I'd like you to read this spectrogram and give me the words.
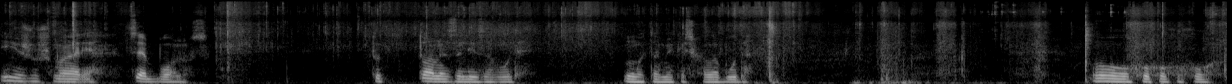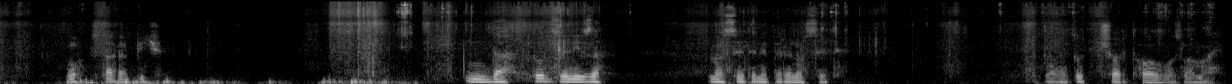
І жушмарі. Це бонус. Тут тони заліза буде. О, там якась халабуда. О, хо хо хо хо О, стара піч. Да, тут заліза носити не переносити. Але тут чорт голову зламає.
